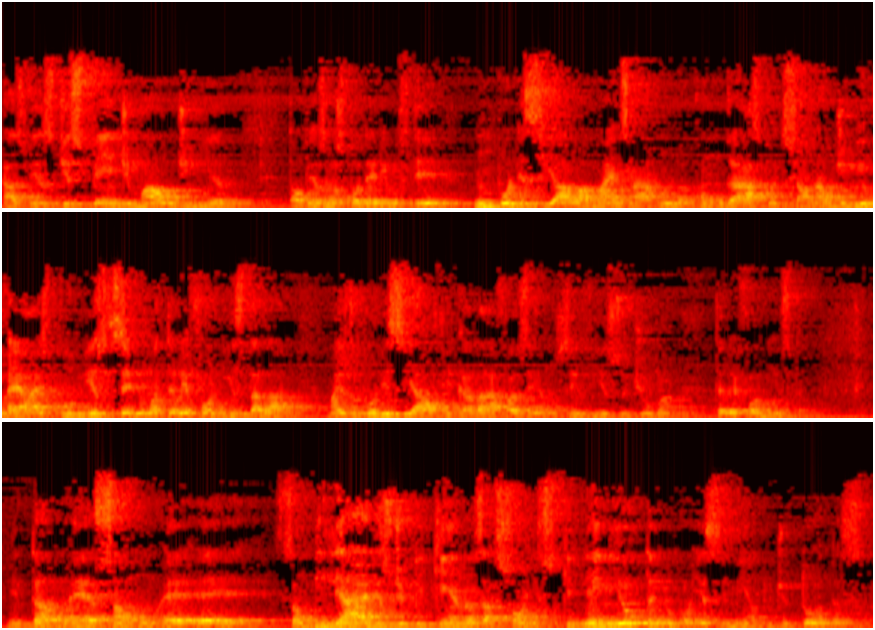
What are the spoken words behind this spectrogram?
às vezes despende mal o dinheiro. Talvez nós poderíamos ter um policial a mais na rua com um gasto adicional de mil reais por mês, que seria uma telefonista lá. Mas o policial fica lá fazendo o serviço de uma telefonista. Então, é, são, é, é, são milhares de pequenas ações que nem eu tenho conhecimento de todas,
